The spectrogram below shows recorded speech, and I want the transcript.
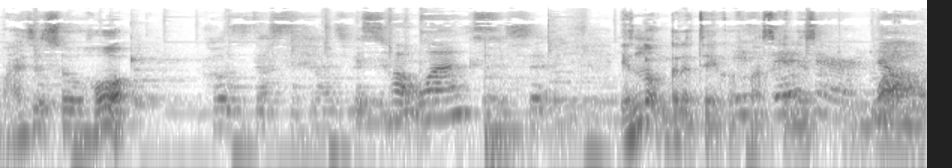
Why is it so hot? Because that's the that's This is hot wax. It's not gonna take off my skin. It's, better. wow.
